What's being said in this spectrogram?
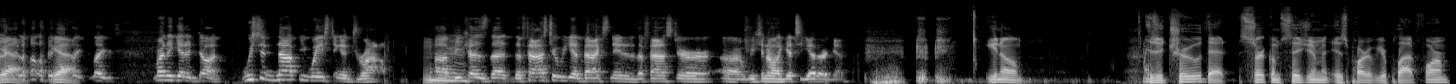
Yeah, like, yeah. like, like run and get it done. We should not be wasting a drop. Uh, Mhm. because the, the faster we get vaccinated, the faster uh, we can all get together again. You know, is it true that circumcision is part of your platform?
